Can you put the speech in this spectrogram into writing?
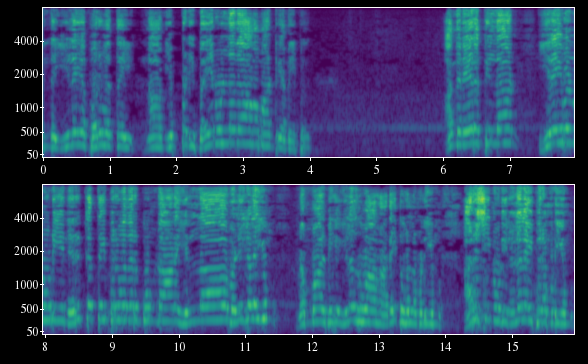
இந்த இளைய பருவத்தை நாம் எப்படி பயனுள்ளதாக மாற்றி அமைப்பது? அந்த நேரத்தில் தான் இறைவனுடைய நெருக்கத்தை பெறுவதற்குண்டான எல்லா வழிகளையும் நம்மால் மிக இலகுவாக அடைந்து கொள்ள முடியும் அரிசியினுடைய நிழலை பெற முடியும்.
